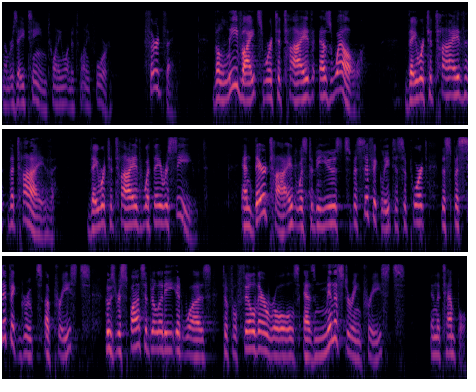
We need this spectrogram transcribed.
Numbers 18, 21 to 24. Third thing, the Levites were to tithe as well. They were to tithe the tithe. They were to tithe what they received. And their tithe was to be used specifically to support the specific groups of priests whose responsibility it was to fulfill their roles as ministering priests in the temple.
